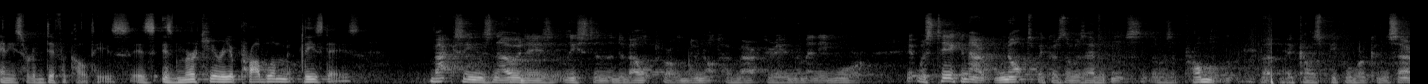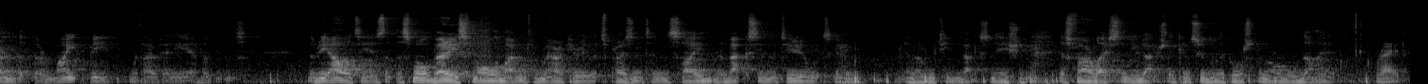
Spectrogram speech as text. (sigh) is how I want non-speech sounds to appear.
any sort of difficulties? Is, is mercury a problem these days? Vaccines nowadays, at least in the developed world, do not have mercury in them anymore. It was taken out not because there was evidence that there was a problem, but because people were concerned that there might be without any evidence. The reality is that the small, very small amount of mercury that's present inside the vaccine material that's given in a routine vaccination is far less than you'd actually consume in the course of a normal diet. Right.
